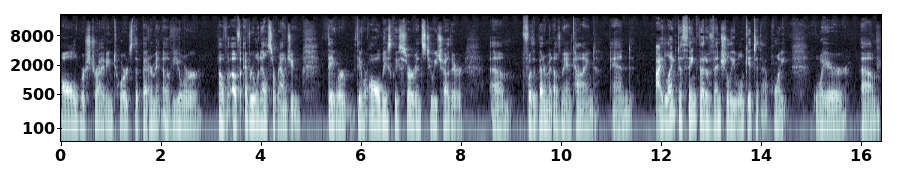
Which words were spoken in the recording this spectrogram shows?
all were striving towards the betterment of your of, of everyone else around you. They were they were all basically servants to each other um, for the betterment of mankind. And I'd like to think that eventually we'll get to that point where um,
